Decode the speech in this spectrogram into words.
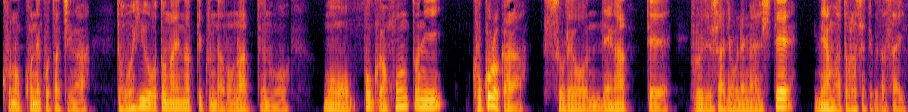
この子猫たちがどういう大人になっていくんだろうなっていうのをもう僕が本当に心からそれを願ってプロデューサーにお願いしてミャンマー撮らせてくださいって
